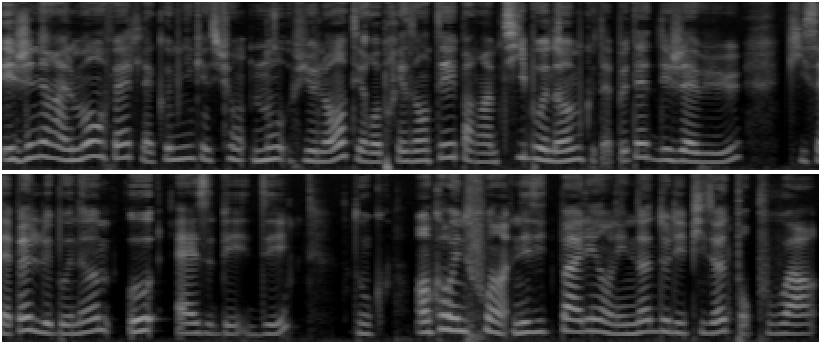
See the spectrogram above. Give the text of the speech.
Et généralement, en fait, la communication non violente est représentée par un petit bonhomme que tu as peut-être déjà vu, qui s'appelle le bonhomme OSBD. Donc, encore une fois, n'hésite pas à aller dans les notes de l'épisode pour pouvoir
